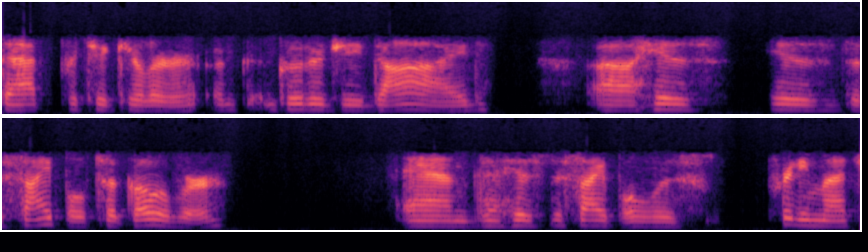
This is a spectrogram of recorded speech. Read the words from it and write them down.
that particular uh, Guruji died, uh, his his disciple took over, and his disciple was pretty much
